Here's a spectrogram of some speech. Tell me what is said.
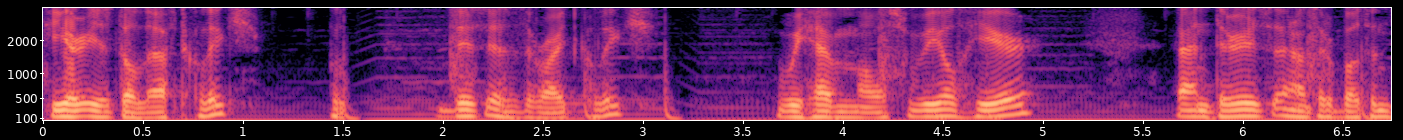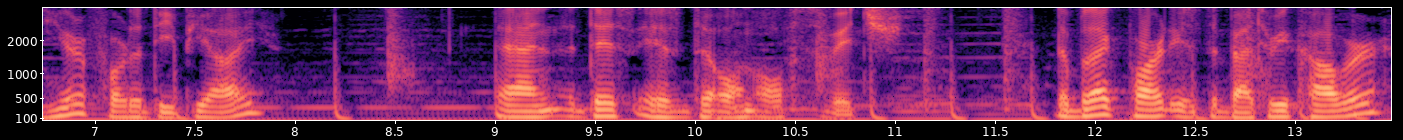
Here is the left click. This is the right click. We have mouse wheel here and there is another button here for the DPI. And this is the on off switch. The black part is the battery cover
